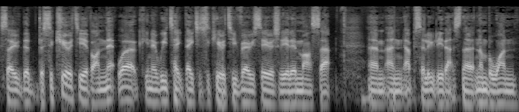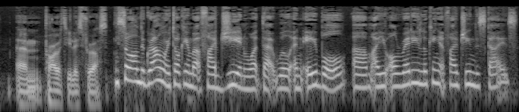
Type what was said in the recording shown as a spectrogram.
So the the security of our network, you know, we take data security very seriously at Inmarsat, um, and absolutely that's the number one um, priority list for us. So on the ground, we're talking about 5G and what that will enable. Um, are you already looking at 5G in the skies?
